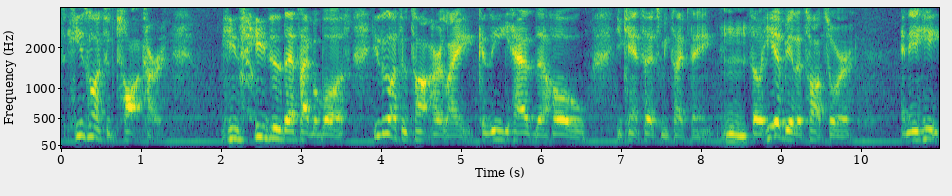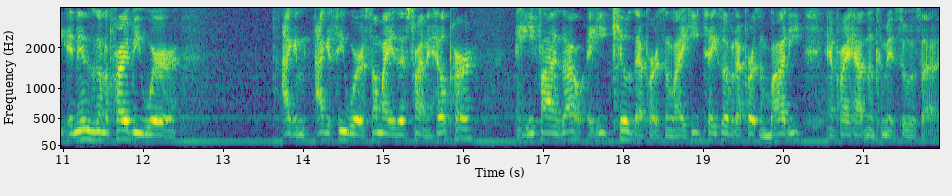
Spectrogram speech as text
to, he's going to taunt her. He's he's just that type of boss. He's going to taunt her like, cause he has the whole "you can't touch me" type thing. Mm. So he'll be able to talk to her, and then he and then it's going to probably be where I can I can see where somebody's that's trying to help her. And he finds out and he kills that person. Like he takes over that person's body and probably have them commit suicide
